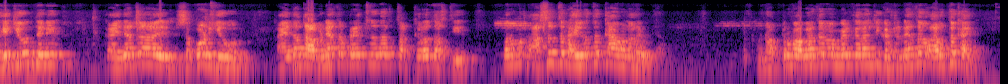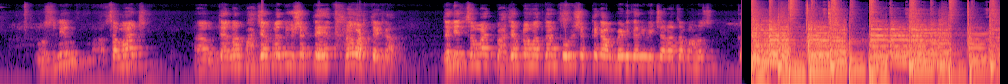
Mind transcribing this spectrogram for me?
हे घेऊन त्यांनी कायद्याचा सपोर्ट घेऊन कायदा दाबण्याचा प्रयत्न जर करत असतील तर मग असंच राहिलं तर काय होणार आहे उद्या? डॉक्टर बाबासाहेब आंबेडकरांची घटनेचा अर्थ काय? मुस्लिम समाज त्यांना भाजपला देऊ शकते हे खरं वाटतंय का? दलित समाज भाजपला मतदान करू शकते का? आंबेडकरी विचाराचा माणूस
